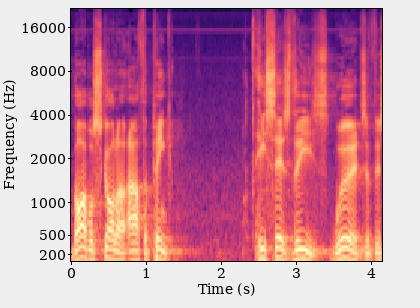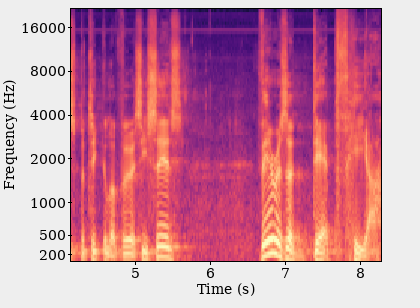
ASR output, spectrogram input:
Bible scholar Arthur Pink, he says these words of this particular verse. He says, There is a depth here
